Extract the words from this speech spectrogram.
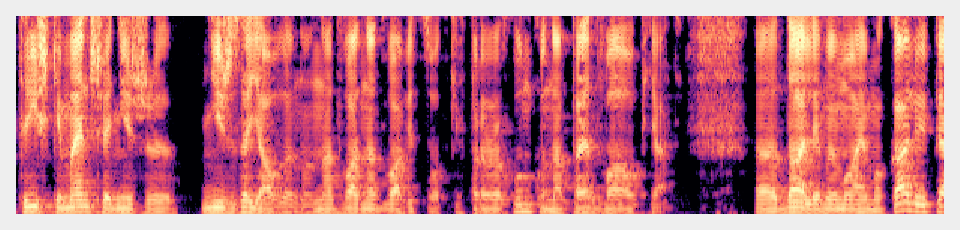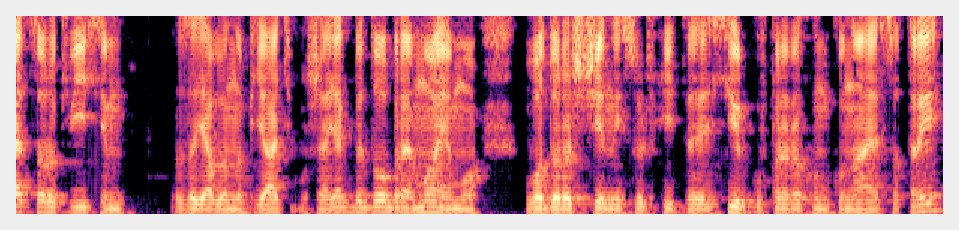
Трішки менше, ніж, ніж заявлено, на 2%, на 2% в перерахунку на P2O5. Е, Далі ми маємо калію 5,48, заявлено 5, вже якби добре. Маємо водорозчинний сульфід, е, сірку в перерахунку на СО3.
